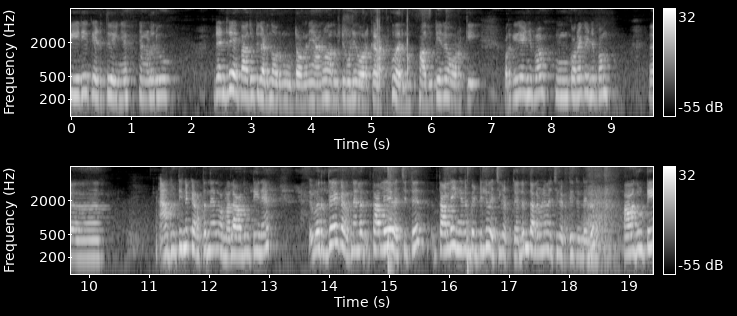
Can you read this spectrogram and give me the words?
വീഡിയോ ഒക്കെ എടുത്തു കഴിഞ്ഞ് ഞങ്ങളൊരു രണ്ടരയായപ്പോൾ ആദൂട്ടി കിടന്ന് ഉറങ്ങും കേട്ടോ അങ്ങനെ ഞാനും ആദൂട്ടി കൂടി ഉറക്ക കിടക്കുമായിരുന്നു ആദൂട്ടി തന്നെ ഉറക്കി. ഉറക്കി കഴിഞ്ഞപ്പോൾ കുറേ കഴിഞ്ഞപ്പം ആദൂട്ടീനെ കിടത്തുന്നതെന്ന് പറഞ്ഞാൽ ആദൂട്ടീനെ വെറുതെ കിടന്നല്ല തലയെ വെച്ചിട്ട് തല ഇങ്ങനെ ബെഡിൽ വെച്ച് കിടത്തിയാലും തലമണി വെച്ച് കിടത്തിയിട്ടുണ്ടെങ്കിലും ആദ്യൂട്ടി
